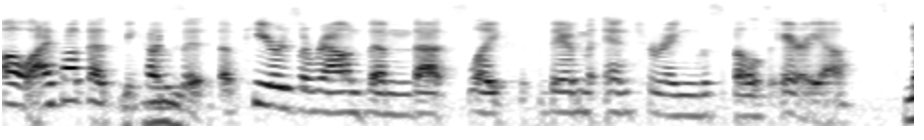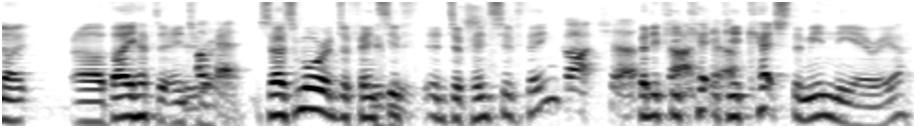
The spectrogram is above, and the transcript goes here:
Oh, I thought that because Mine it appears around them, that's like them entering the spell's area. No, uh, they have to enter Okay. it. So it's more a defensive a defensive thing. Gotcha. But if you ca- if you catch them in the area,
